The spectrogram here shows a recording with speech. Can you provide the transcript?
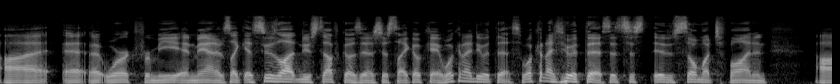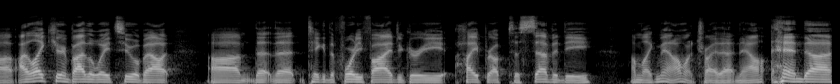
Uh, at, at, work for me. And man, it's like as soon as a lot of new stuff goes in, it's just like, okay, what can I do with this? What can I do with this? It's just it is so much fun, and uh, I like hearing, by the way, too about um, that that taking the 45 degree hyper up to 70. I'm like, man, I want to try that now. And uh,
